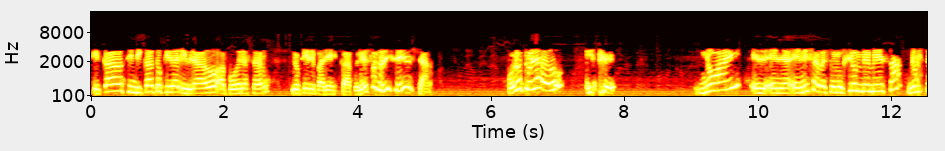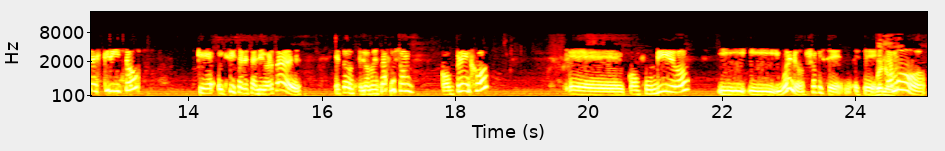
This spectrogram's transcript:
que cada sindicato queda librado a poder hacer lo que le parezca. Pero eso lo dice ella. Por otro lado, este, no hay, en, esa resolución de mesa, no está escrito que existen esas libertades. Entonces, los mensajes son complejos, eh, confundidos, y, bueno, yo qué sé, este, estamos...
